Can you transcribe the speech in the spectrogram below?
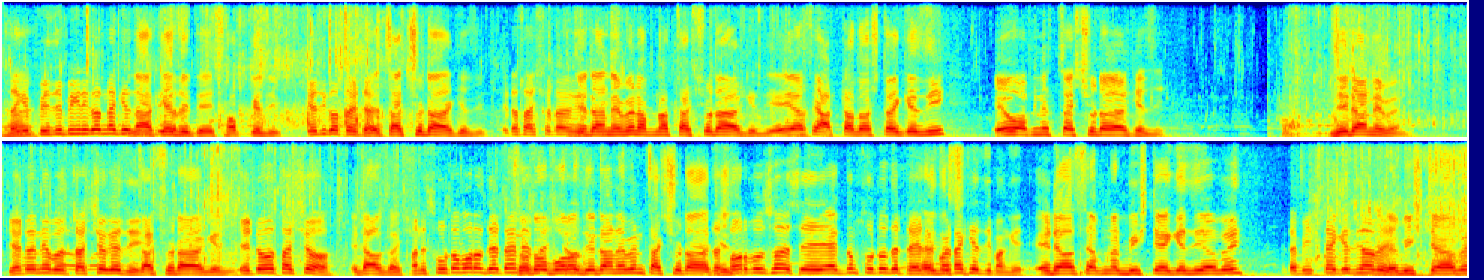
এটা কি হ্যাঁ। পিজি বিক্রি করেন না কেজি না কেজিতে সব কেজি। কেজি কত এটা? চারশো টাকা কেজি। এটা চারশো টাকা যেটা নেবেন আপনার চারশো টাকা কেজি। এই আছে আটটা দশটা কেজি। এও আপনার চারশো টাকা কেজি। যেটা নেবেন। যেটা নেব চারশো কেজি? চারশো টাকা কেজি। এটাও চারশো? এটাও চারশো। মানে ছোট বড় যেটা নেয় ছোট বড় যেটা নেবেন চারশো টাকা আচ্ছা কেজি। সর্বোচ্চ একদম ছোট যেটা এটা এই কেজি ভাঙে? এটা হচ্ছে আপনার বিশ টাকা কেজি হবে। এটা বিশ টাকা কেজি হবে? এটা বিশ টাকা হবে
